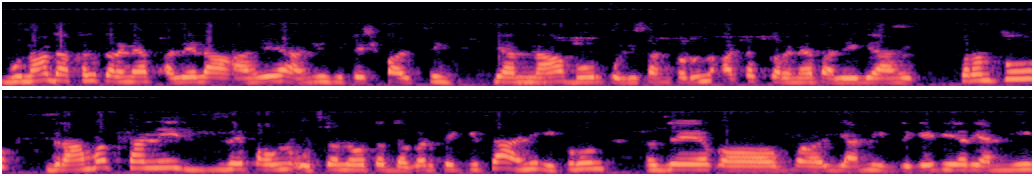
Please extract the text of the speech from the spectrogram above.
गुन्हा दाखल करण्यात आलेला आहे आणि हितेश पाल सिंग यांना भोर पोलिसांकडून अटक करण्यात आलेली आहे परंतु ग्रामस्थांनी जे पाऊल उचललं होतं दगडफेकीचं आणि इकडून जे यांनी ब्रिगेडियर यांनी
